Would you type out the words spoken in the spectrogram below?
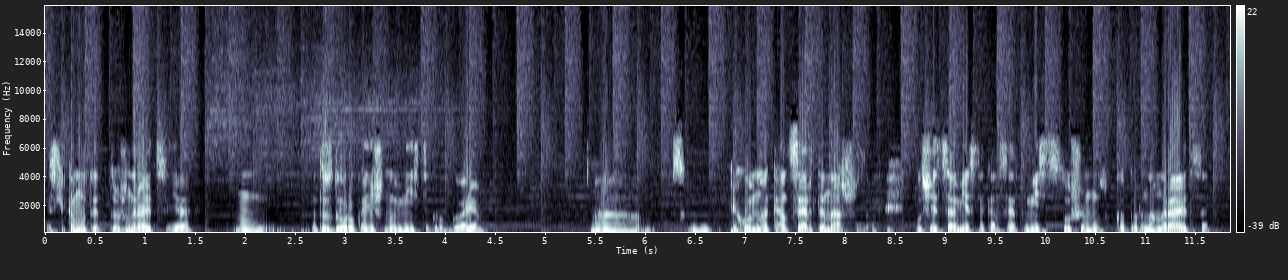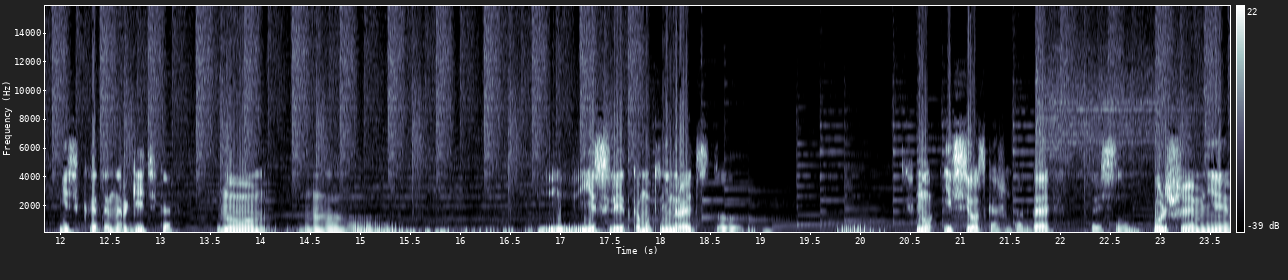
Если кому-то это тоже нравится, я, ну, это здорово, конечно, мы вместе, грубо говоря, приходим на концерты наши, получается совместный концерт, вместе слушаем музыку, которая нам нравится, вместе какая-то энергетика, но э, если это кому-то не нравится, то э, ну и все, скажем так, да, то есть больше мне,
